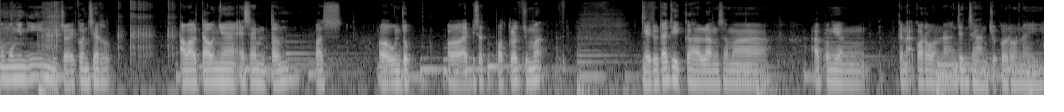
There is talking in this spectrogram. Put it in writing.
ngomongin ini coy. Konser awal tahunnya SM Town pas uh, untuk uh, episode podcast cuma ya itu tadi kehalang sama abang yang kena corona anjir jancuk corona ini.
